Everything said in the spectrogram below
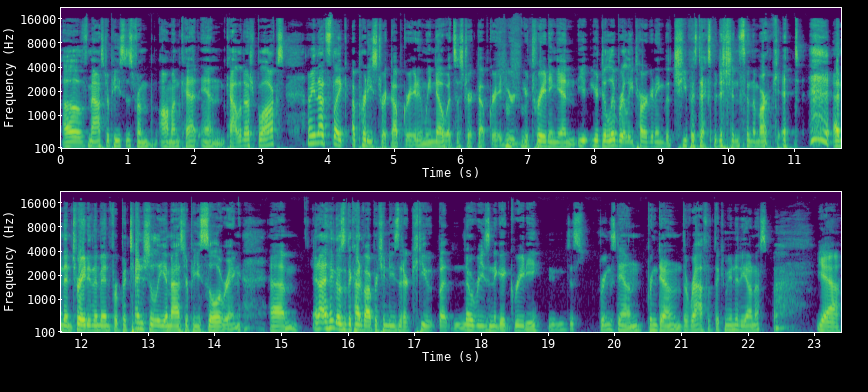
of masterpieces from Amonkhet and Kaladesh blocks i mean that's like a pretty strict upgrade and we know it's a strict upgrade. You're, you're trading in you're deliberately targeting the cheapest expeditions in the market and then trading them in for potentially a masterpiece sol ring. Um, and i think those are the kind of opportunities that are cute but no reason to get greedy. Just brings down bring down the wrath of the community on us. Yeah,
